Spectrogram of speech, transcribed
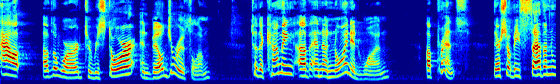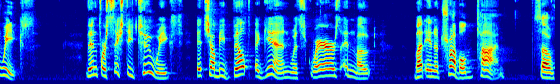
out of the word to restore and build Jerusalem to the coming of an anointed one, a prince, there shall be seven weeks. Then for 62 weeks it shall be built again with squares and moat, but in a troubled time. So,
